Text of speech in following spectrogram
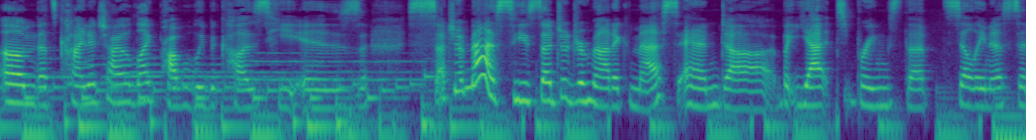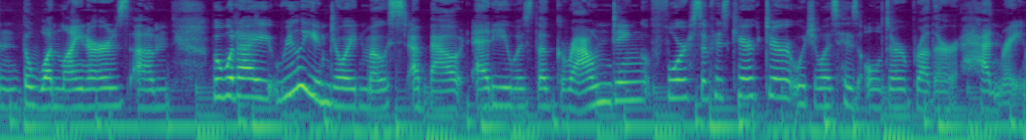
um, that's kind of childlike, probably because he is such a mess. He's such a dramatic mess, and, uh, but yet brings the silliness and the one liners. Um, but what I really enjoyed most about Eddie was the grounding force of his character, which was his older brother, Henry.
